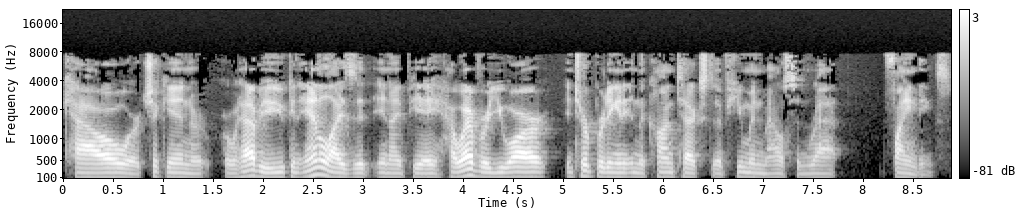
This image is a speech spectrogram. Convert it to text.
cow or chicken or, or what have you, you can analyze it in IPA. However, you are interpreting it in the context of human, mouse, and rat findings.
